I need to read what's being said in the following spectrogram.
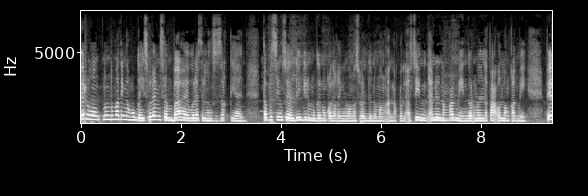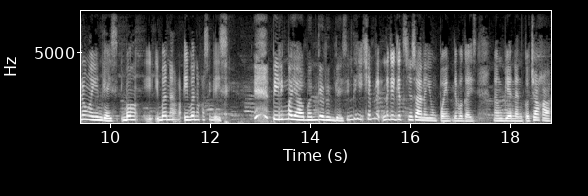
Pero nung dumating ako guys wala naman silang bahay, wala silang sasakyan. Tapos yung sweldo hindi naman ganun kalaki yung mga sweldo ng mga anak nila. As in ano lang kami, normal na tao lang kami. Pero ngayon guys, iba iba na iba na kasi guys. feeling mayaman, ganun guys. Hindi, syempre, nagigets nyo sana yung point, di ba guys, ng biyanan ko. Tsaka,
